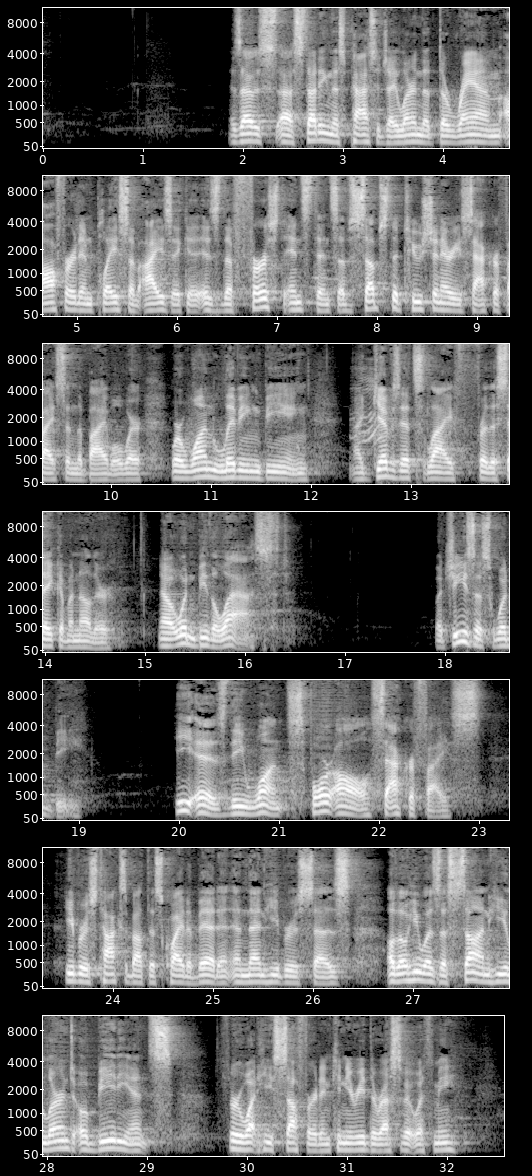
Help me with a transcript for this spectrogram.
As I was uh, studying this passage, I learned that the ram offered in place of Isaac is the first instance of substitutionary sacrifice in the Bible, where, where one living being uh, gives its life for the sake of another. Now, it wouldn't be the last, but Jesus would be. He is the once for all sacrifice. Hebrews talks about this quite a bit, and, and then Hebrews says, although he was a son, he learned obedience through what he suffered. And can you read the rest of it with me?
